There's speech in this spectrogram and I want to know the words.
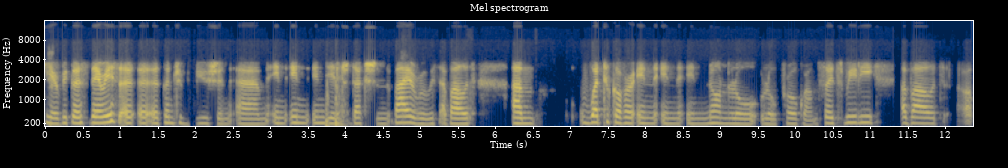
here because there is a, a contribution um, in, in, in the introduction by Ruth about um, what to cover in, in, in non-law law programs. So it's really about, uh,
